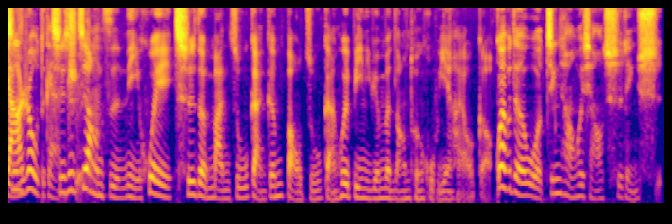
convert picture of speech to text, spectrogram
牙肉的感觉，其实这样子你会。吃的满足感跟饱足感会比你原本狼吞虎咽还要高，怪不得我经常会想要吃零食，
